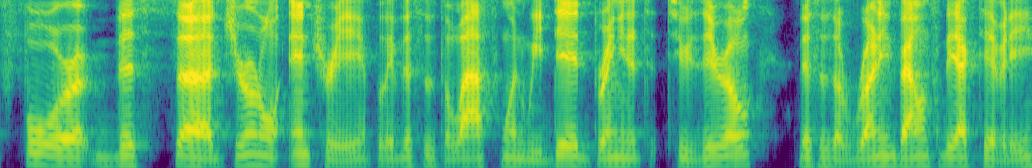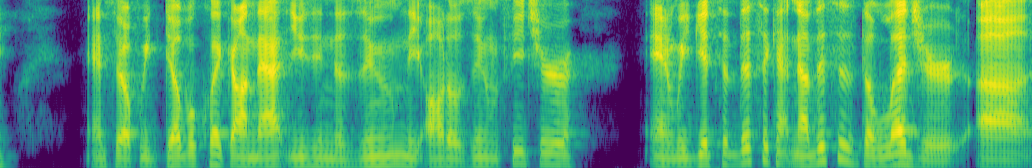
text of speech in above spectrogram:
for this uh, journal entry. I believe this is the last one we did, bringing it to zero. This is a running balance of the activity. And so if we double click on that using the zoom, the auto zoom feature, and we get to this account. Now this is the ledger uh,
